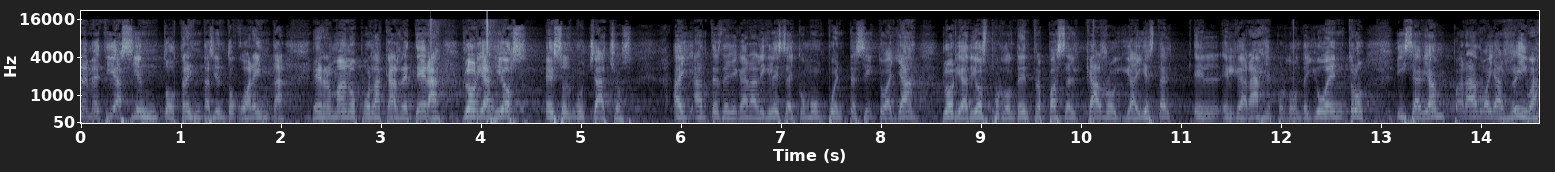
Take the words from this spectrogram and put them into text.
le metí a 130, 140, hermano, por la carretera. Gloria a Dios, esos muchachos. Hay, antes de llegar a la iglesia hay como un puentecito allá, gloria a Dios, por donde entra, pasa el carro y ahí está el, el garaje por donde yo entro. Y se habían parado allá arriba,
